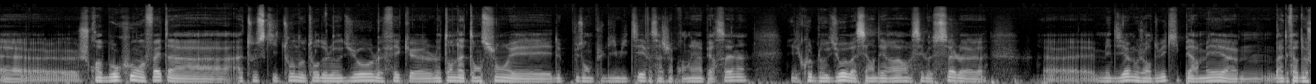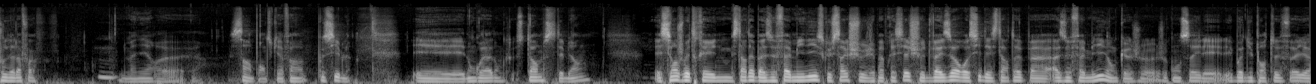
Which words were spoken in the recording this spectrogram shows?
euh, je crois beaucoup en fait à, à tout ce qui tourne autour de l'audio, le fait que le temps de l'attention est de plus en plus limité. Enfin, ça, j'apprends rien à personne. Et du coup, de l'audio, bah, c'est un des rares, c'est le seul euh, euh, médium aujourd'hui qui permet bah, de faire deux choses à la fois, Mm. de manière simple en tout cas, enfin possible. Et donc voilà, donc Storm, c'était bien. Et sinon, je mettrais une startup à The Family, parce que c'est vrai que je j'ai pas précisé, je suis advisor aussi des startups à, à The Family, donc je, je conseille les, les boîtes du portefeuille,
